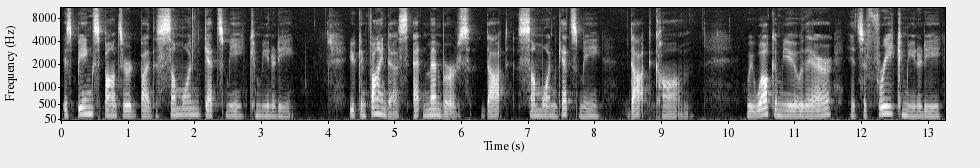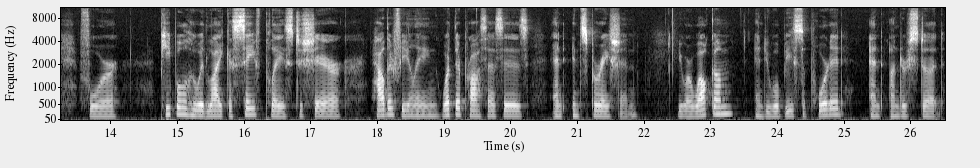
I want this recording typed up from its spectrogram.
is being sponsored by the Someone Gets Me community. You can find us at members.someonegetsme.com. We welcome you there. It's a free community for people who would like a safe place to share how they're feeling, what their process is, and inspiration. You are welcome and you will be supported and understood.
